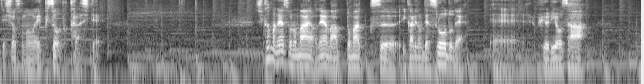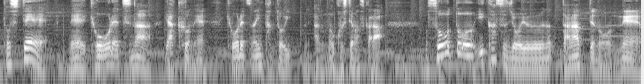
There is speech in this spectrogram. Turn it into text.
でしょ、そのエピソードからして。しかもね、その前はね、マッドマックス、怒りのデスロードで、えー、フュリオサーとして、ね、強烈な役をね、強烈なインパクトをあの残してますから、相当生かす女優だなっていうのをね、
